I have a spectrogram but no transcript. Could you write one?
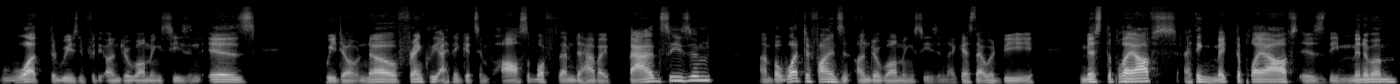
what the reason for the underwhelming season is. We don't know. Frankly, I think it's impossible for them to have a bad season. Um, but what defines an underwhelming season? I guess that would be miss the playoffs. I think make the playoffs is the minimum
